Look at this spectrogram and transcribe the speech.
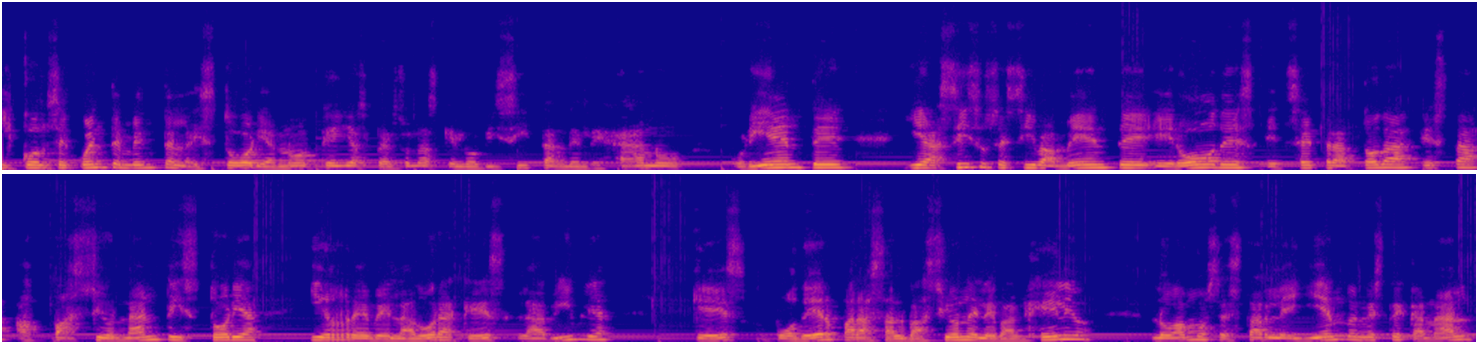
y consecuentemente la historia, ¿no? Aquellas personas que lo visitan del lejano oriente y así sucesivamente, Herodes, etcétera, toda esta apasionante historia y reveladora que es la Biblia, que es poder para salvación el Evangelio. Lo vamos a estar leyendo en este canal.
